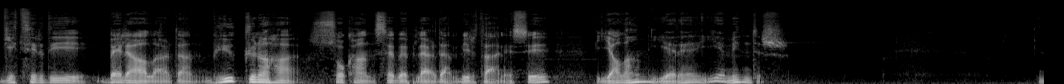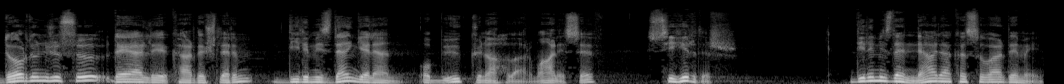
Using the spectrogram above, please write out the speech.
getirdiği belalardan, büyük günaha sokan sebeplerden bir tanesi yalan yere yemindir. Dördüncüsü değerli kardeşlerim, dilimizden gelen o büyük günahlar maalesef sihirdir. Dilimizde ne alakası var demeyin.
